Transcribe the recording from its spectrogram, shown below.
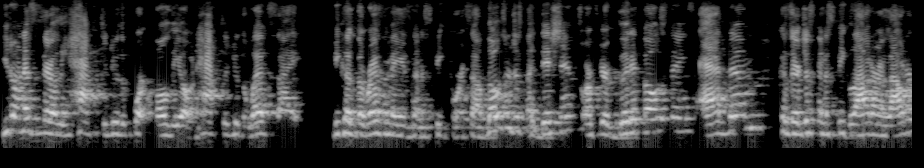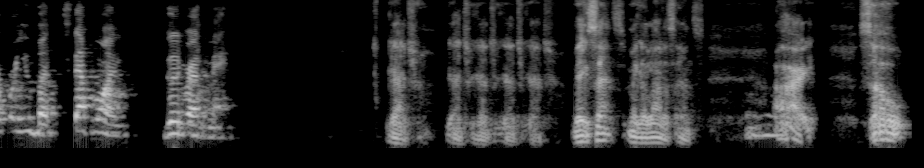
you don't necessarily have to do the portfolio and have to do the website because the resume is going to speak for itself. Those are just additions, or if you're good at those things, add them because they're just going to speak louder and louder for you. But step one, good resume. Gotcha, gotcha, gotcha, gotcha, gotcha. Makes sense. Make a lot of sense. Mm-hmm. All right, so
